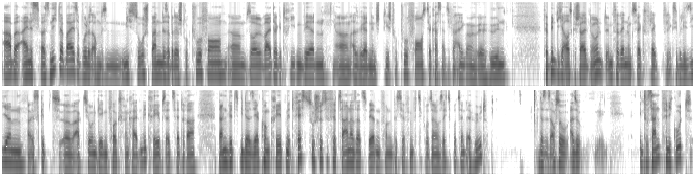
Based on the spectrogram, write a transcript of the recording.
Aber eines, was nicht dabei ist, obwohl das auch ein bisschen nicht so spannend ist, aber der Strukturfonds ähm, soll weitergetrieben werden. Ähm, also wir werden den, die Strukturfonds der Kassenärztlichen Vereinigung erhöhen verbindlich ausgestalten und im Verwendungszweck flexibilisieren. Es gibt äh, Aktionen gegen Volkskrankheiten wie Krebs etc. Dann wird es wieder sehr konkret mit Festzuschüsse für Zahnersatz werden von bisher 50 Prozent auf 60 Prozent erhöht. Das ist auch so, also interessant, finde ich gut.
